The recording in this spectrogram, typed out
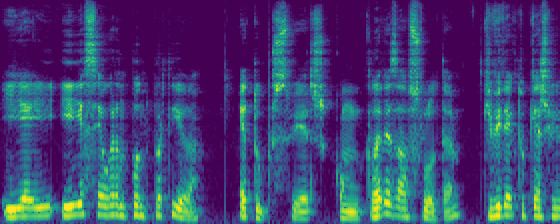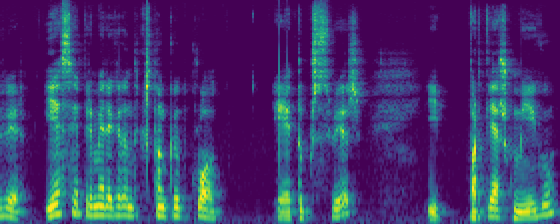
E, aí, e esse é o grande ponto de partida. É tu perceberes com clareza absoluta que vida é que tu queres viver. E essa é a primeira grande questão que eu te coloco. É tu perceberes e partilhares comigo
